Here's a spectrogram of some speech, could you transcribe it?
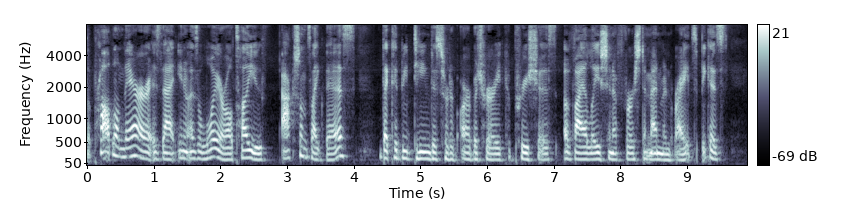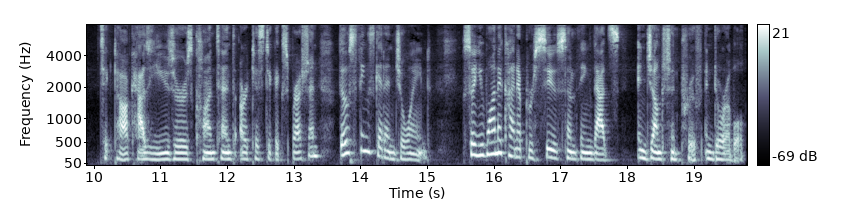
The problem there is that, you know, as a lawyer, I'll tell you, actions like this that could be deemed as sort of arbitrary, capricious, a violation of First Amendment rights because TikTok has users, content, artistic expression. Those things get enjoined. So you want to kind of pursue something that's injunction proof and durable.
